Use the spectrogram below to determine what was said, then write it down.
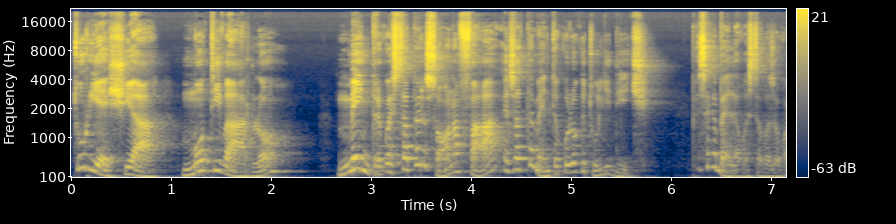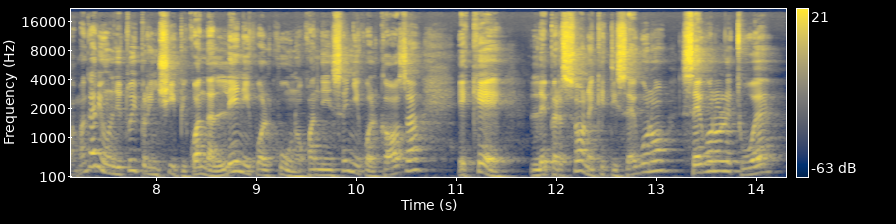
tu riesci a motivarlo mentre questa persona fa esattamente quello che tu gli dici. Pensa che bella questa cosa qua. Magari uno dei tuoi principi quando alleni qualcuno, quando insegni qualcosa, è che le persone che ti seguono seguono le tue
